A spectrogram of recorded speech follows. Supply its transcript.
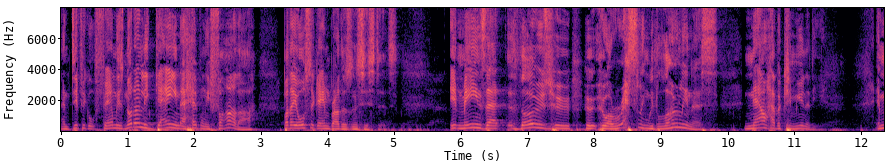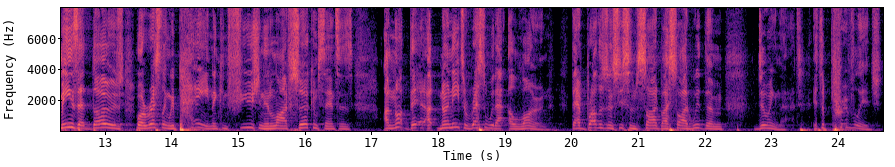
and difficult families not only gain a heavenly father, but they also gain brothers and sisters. It means that those who, who, who are wrestling with loneliness now have a community. It means that those who are wrestling with pain and confusion in life circumstances are not there, no need to wrestle with that alone. They have brothers and sisters side by side with them doing that. It's a privilege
